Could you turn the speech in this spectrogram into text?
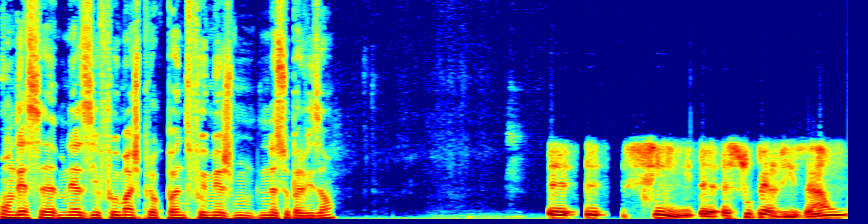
onde essa amnésia foi mais preocupante foi mesmo na supervisão? Uh, uh, sim, uh, a supervisão.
